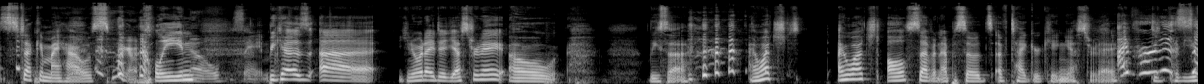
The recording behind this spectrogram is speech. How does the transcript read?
stuck in my house. I'm not gonna clean. No, same. Because uh you know what I did yesterday? Oh Lisa. I watched I watched all seven episodes of Tiger King yesterday. I've heard Did- it have so you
